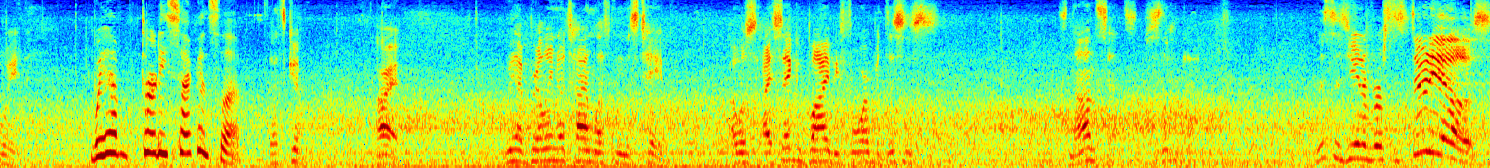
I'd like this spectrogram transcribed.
wait. We have 30 seconds left. That's good. Alright. We have barely no time left in this tape. I was I said goodbye before, but this is it's nonsense. Just look at that. This is Universal Studios!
